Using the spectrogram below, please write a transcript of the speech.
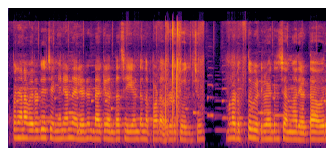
അപ്പോൾ ഞാൻ അവരോട് ചോദിച്ചു എങ്ങനെയാണ് ഇലയട ഉണ്ടാക്കിയത് എന്താ ചെയ്യേണ്ടതെന്ന്? അപ്പോൾ അവരോട് ചോദിച്ചു നമ്മളടുത്ത വീട്ടിൽ എന്റെ ഒരു ചങ്ങാതി കേട്ടോ അവർ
